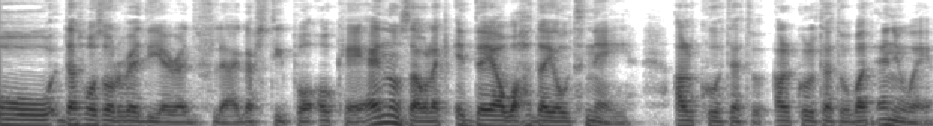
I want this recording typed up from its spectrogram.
U that was already a red flag għax tipo ok qed nużaw like idea waħda jew tnejn għal kull tattoo but anyway.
